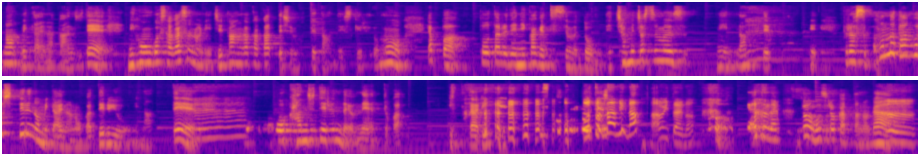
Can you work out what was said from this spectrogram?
のみたいな感じで日本語探すのに時間がかかってしまってたんですけれどもやっぱトータルで2ヶ月住むとめちゃめちゃスムーズになってえプラスこんな単語知ってるの？みたいなのが出るようになって、こう感じてるんだよね？とか言ったり。大人になったみたいな。あとなんかすごい面白かったのが、うん、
